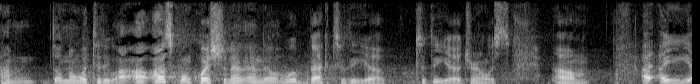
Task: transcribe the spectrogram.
I don't know what to do. I'll ask one question, and, and we'll back to the uh, to the uh, journalists. Um, I, I,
